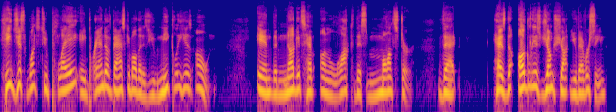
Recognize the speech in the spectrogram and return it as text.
He just wants to play a brand of basketball that is uniquely his own. And the Nuggets have unlocked this monster that has the ugliest jump shot you've ever seen.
